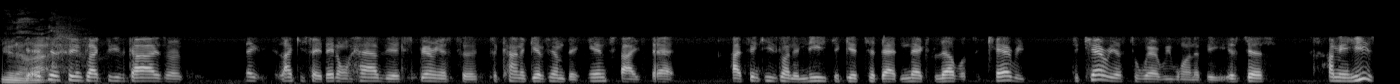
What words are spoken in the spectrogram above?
you know, it I- just seems like these guys are, they like you say, they don't have the experience to to kind of give him the insight that I think he's going to need to get to that next level to carry to carry us to where we want to be. It's just, I mean, he's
